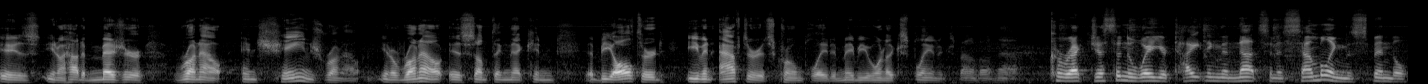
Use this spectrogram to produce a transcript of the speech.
is you know how to measure run out and change run out. You know, run out is something that can be altered even after it's chrome plated. Maybe you want to explain, expound on that. Correct. Just in the way you're tightening the nuts and assembling the spindle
